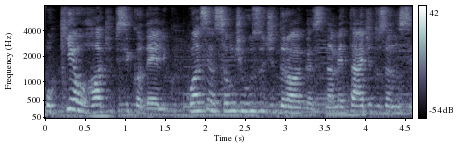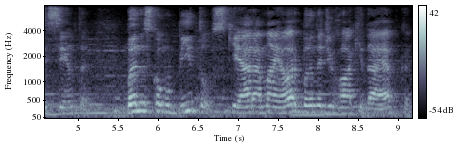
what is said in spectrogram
O que é o rock psicodélico? Com a ascensão de uso de drogas na metade dos anos 60, bandas como Beatles, que era a maior banda de rock da época,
